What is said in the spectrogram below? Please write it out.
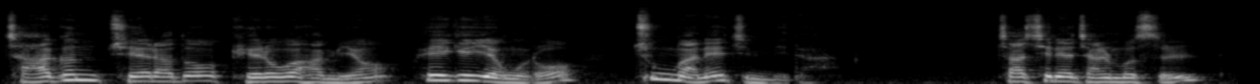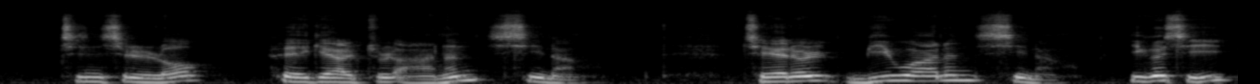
작은 죄라도 괴로워하며 회개형으로 충만해집니다. 자신의 잘못을 진실로 회개할 줄 아는 신앙, 죄를 미워하는 신앙, 이것이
